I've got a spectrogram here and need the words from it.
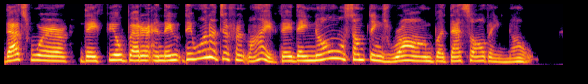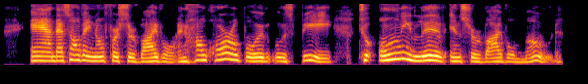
That's where they feel better and they they want a different life. They they know something's wrong, but that's all they know. And that's all they know for survival and how horrible it must be to only live in survival mode.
